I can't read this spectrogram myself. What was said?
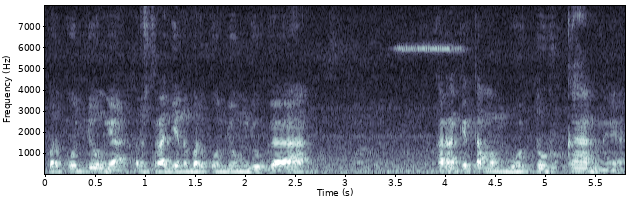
berkunjung ya. Terus rajin berkunjung juga. Karena kita membutuhkan ya.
